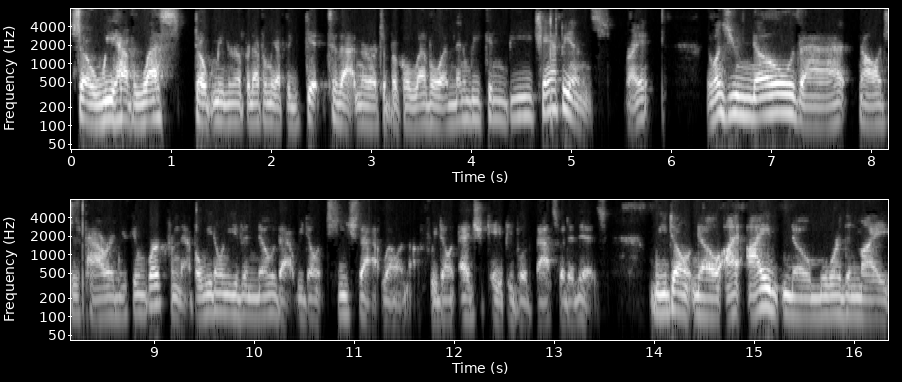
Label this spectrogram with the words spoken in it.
So we have less dopamine norepinephrine. We have to get to that neurotypical level, and then we can be champions, right? And once you know that knowledge is power, and you can work from that, but we don't even know that. We don't teach that well enough. We don't educate people that that's what it is. We don't know. I, I know more than my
